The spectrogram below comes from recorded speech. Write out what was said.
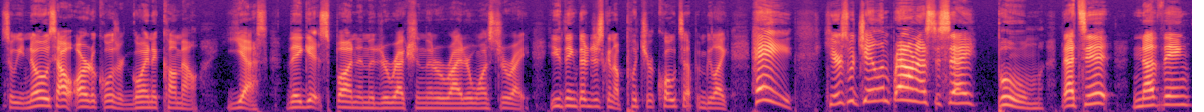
so he knows how articles are going to come out. Yes, they get spun in the direction that a writer wants to write. You think they're just going to put your quotes up and be like, hey, here's what Jaylen Brown has to say? Boom. That's it. Nothing.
